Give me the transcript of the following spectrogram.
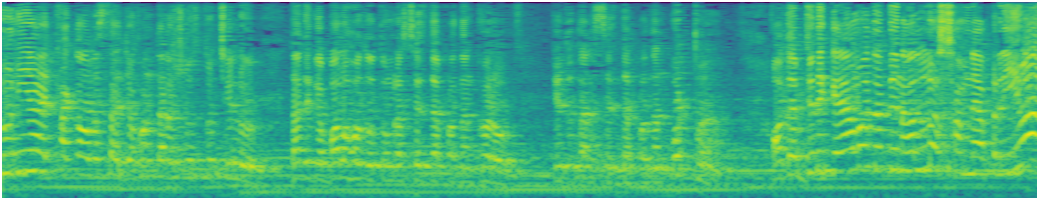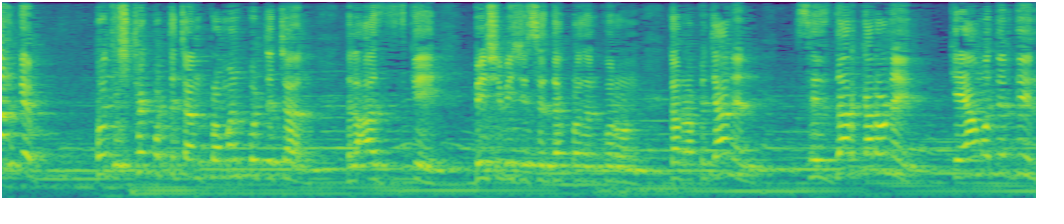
দুনিয়ায় থাকা অবস্থায় যখন তারা সুস্থ ছিল, তাদেরকে বলা হতো, তোমরা সিজদা প্রদান করো কিন্তু তারা সিজদা প্রদান করতো না। অতএব যদি কিয়ামতের দিন আল্লাহর সামনে আপনার ঈমানকে প্রতিষ্ঠা করতে চান, প্রমাণ করতে চান, তাহলে আজকে বেশি বেশি সিজদা প্রদান করুন। কারণ আপনি জানেন, সেজদার কারণে কেয়ামতের দিন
